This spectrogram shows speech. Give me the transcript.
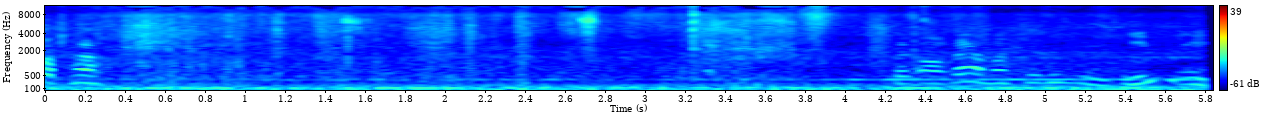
ปัดท่า เป็นออกแล้วมันคือหินหินนี่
